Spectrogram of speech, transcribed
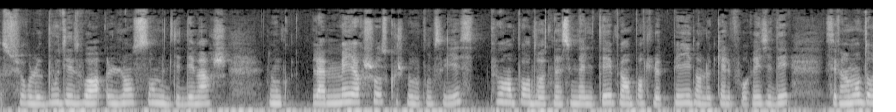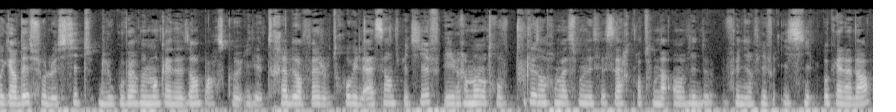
sur le bout des doigts l'ensemble des démarches donc la meilleure chose que je peux vous conseiller, peu importe votre nationalité, peu importe le pays dans lequel vous résidez, c'est vraiment de regarder sur le site du gouvernement canadien parce qu'il est très bien fait, je trouve, il est assez intuitif et vraiment on trouve toutes les informations nécessaires quand on a envie de venir vivre ici au Canada.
